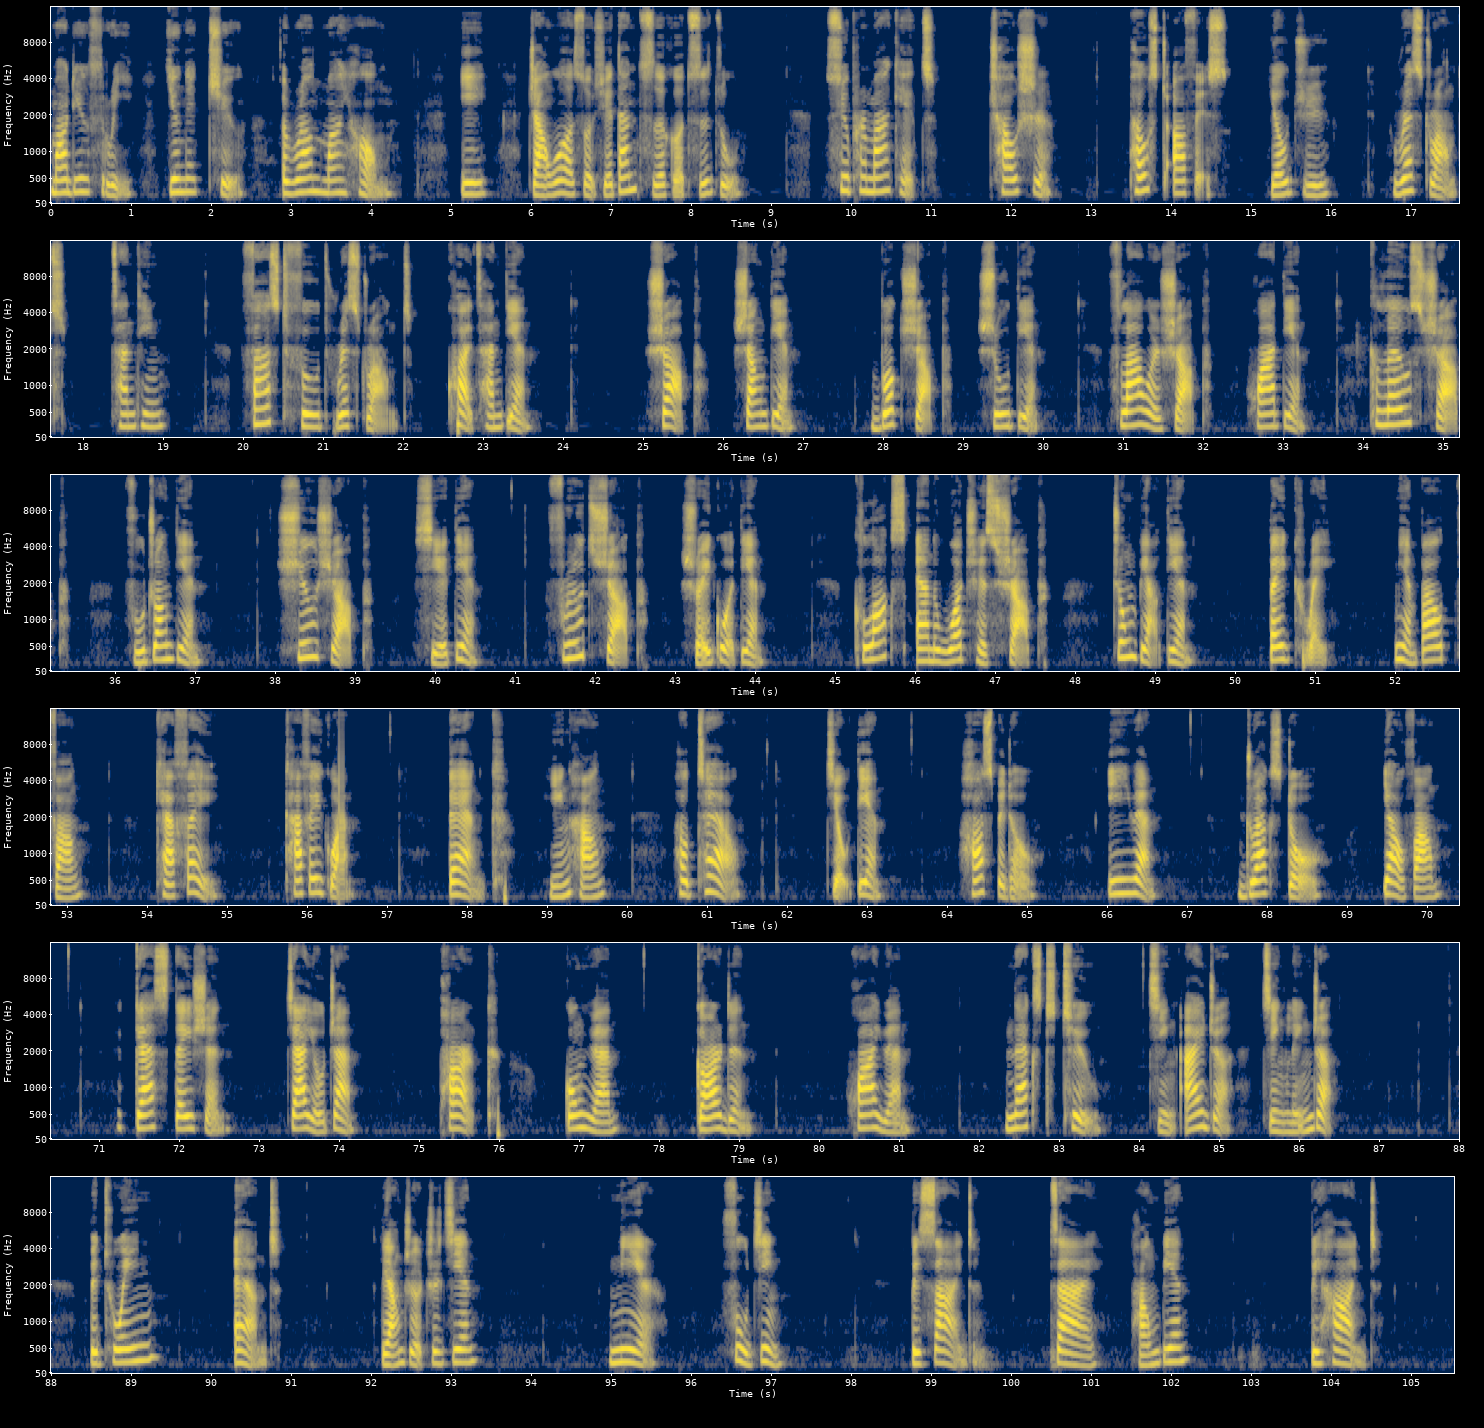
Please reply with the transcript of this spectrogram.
Module 3, Unit 2, Around My Home. 一、掌握所学单词和词组。Supermarket 超市，Post Office 邮局，Restaurant 餐厅，Fast Food Restaurant 快餐店，Shop 商店，Bookshop 书店，flower shop，花店，clothes shop，服装店，shoe shop，鞋店，fruit shop，水果店，clocks and watches shop，钟表店，bakery，面包房，cafe，咖啡馆，bank。 银行，hotel，酒店，hospital，医院，drugstore，药房，gas station，加油站，park，公园，garden，花园，next to，紧挨着，紧邻着。 between and 两者之间，near 附近，beside 在旁边，behind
